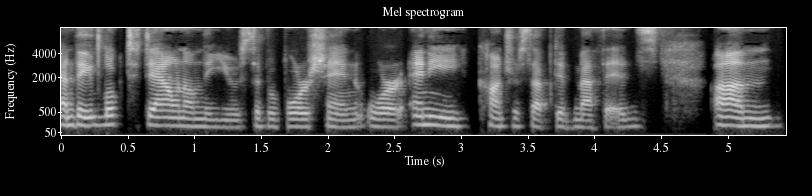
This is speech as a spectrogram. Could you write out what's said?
and they looked down on the use of abortion or any contraceptive methods. Um,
